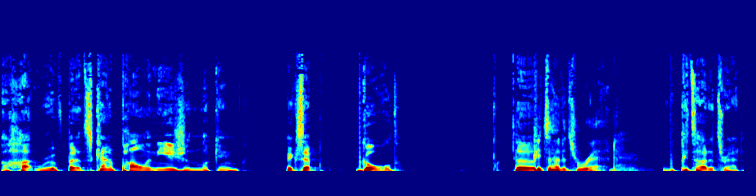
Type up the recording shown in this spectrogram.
a hut roof, but it's kind of Polynesian looking, except gold. The Pizza Hut, it's red. Pizza Hut, it's red.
